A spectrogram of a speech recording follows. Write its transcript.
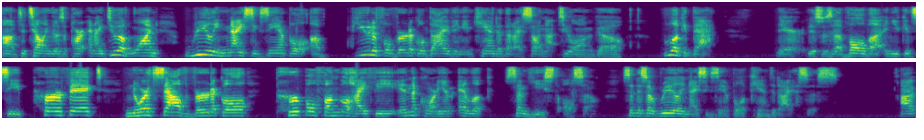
um, to telling those apart. And I do have one really nice example of beautiful vertical diving in Candida that I saw not too long ago. Look at that. There, this was a vulva, and you can see perfect north-south vertical purple fungal hyphae in the corneum, and look, some yeast also. So this is a really nice example of candidiasis. I,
